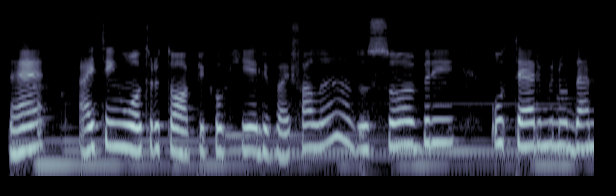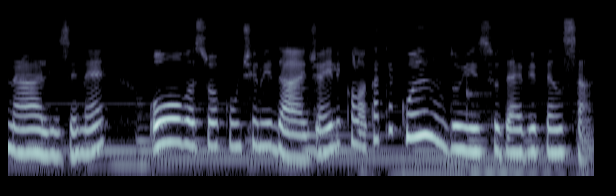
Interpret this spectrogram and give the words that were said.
né? Aí tem um outro tópico que ele vai falando sobre o término da análise, né? Ou a sua continuidade. Aí ele coloca até quando isso deve pensar.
